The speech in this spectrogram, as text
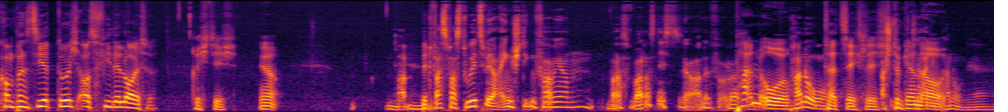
kompensiert durchaus viele Leute. Richtig, ja. Mit was warst du jetzt wieder eingestiegen, Fabian? Was war das nächstes Jahr Aleph oder? Pano, Pano. tatsächlich. Ach, stimmt, genau. Pano, ja.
